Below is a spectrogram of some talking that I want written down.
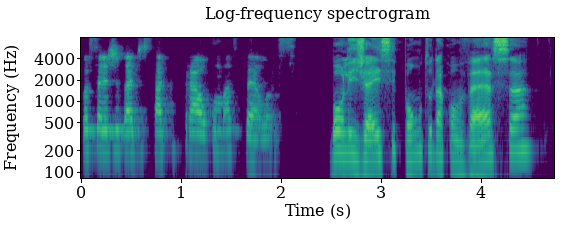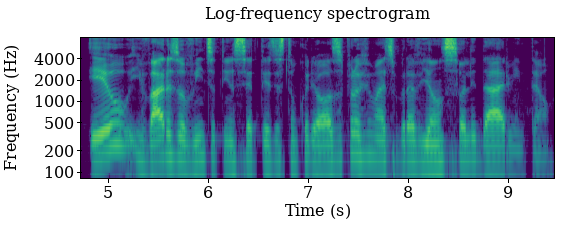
gostaria de dar destaque para algumas delas. Bom, Lígia, esse ponto da conversa eu e vários ouvintes, eu tenho certeza, estão curiosos para ouvir mais sobre o avião solidário, então.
